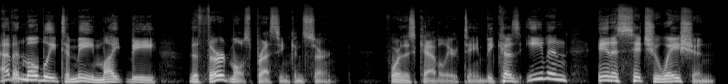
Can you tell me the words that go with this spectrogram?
Evan Mobley, to me, might be the third most pressing concern for this Cavalier team because even in a situation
